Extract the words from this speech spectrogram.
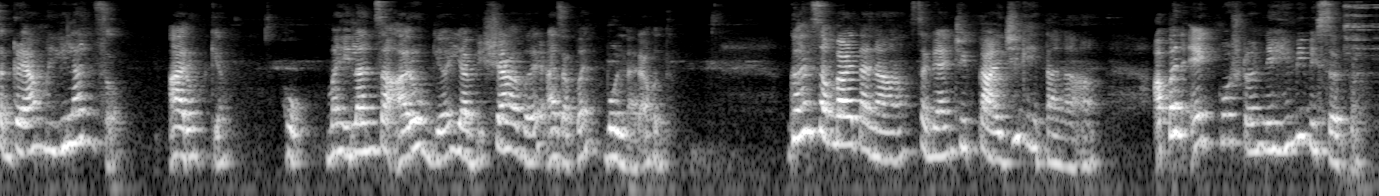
सगळ्या महिलांचं आरोग्य. हो महिलांचं आरोग्य या विषयावर आज आपण बोलणार आहोत. घर सांभाळताना सगळ्यांची काळजी घेताना आपण एक गोष्ट नेहमी विसरतो.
